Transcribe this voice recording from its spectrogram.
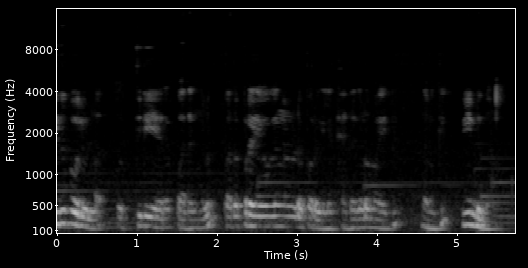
ഇതുപോലുള്ള ഒത്തിരിയേറെ പദങ്ങളും പദപ്രയോഗങ്ങളുടെ പുറകിലെ കഥകളുമായിട്ട് നമുക്ക് വീണ്ടും കാണാം.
